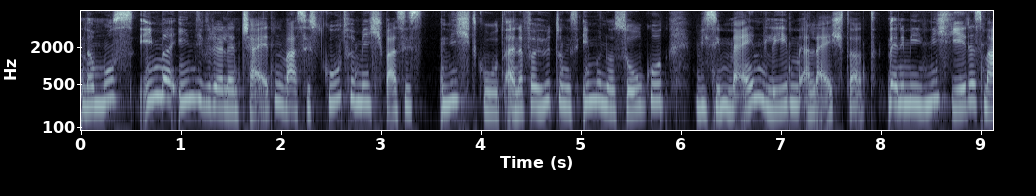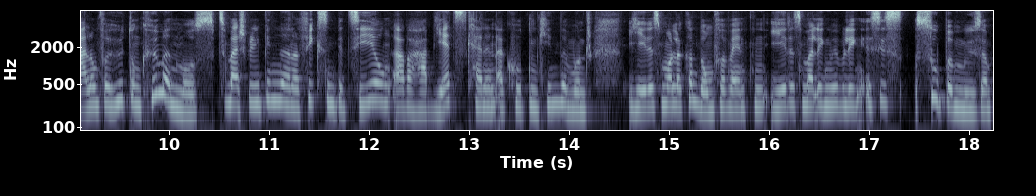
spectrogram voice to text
man muss immer individuell entscheiden, was ist gut für mich, was ist nicht gut. Eine Verhütung ist immer nur so gut, wie sie mein Leben erleichtert. Wenn ich mich nicht jedes Mal um Verhütung kümmern muss, zum Beispiel ich bin in einer fixen Beziehung, aber habe jetzt keinen akuten Kinderwunsch, jedes Mal ein Kondom verwenden, jedes Mal irgendwie überlegen, es ist super mühsam.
